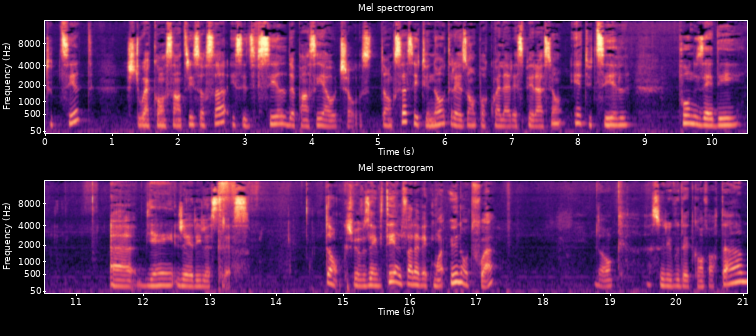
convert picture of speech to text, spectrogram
toute petite, je dois concentrer sur ça et c'est difficile de penser à autre chose. Donc ça, c'est une autre raison pourquoi la respiration est utile pour nous aider à bien gérer le stress. Donc, je vais vous inviter à le faire avec moi une autre fois. Donc, assurez-vous d'être confortable.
